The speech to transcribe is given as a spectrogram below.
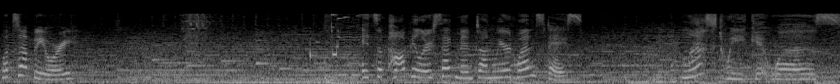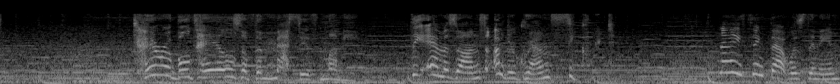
what's up, Iori? It's a popular segment on Weird Wednesdays. Last week it was... Terrible Tales of the Massive Mummy. The Amazon's underground secret. I think that was the name.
